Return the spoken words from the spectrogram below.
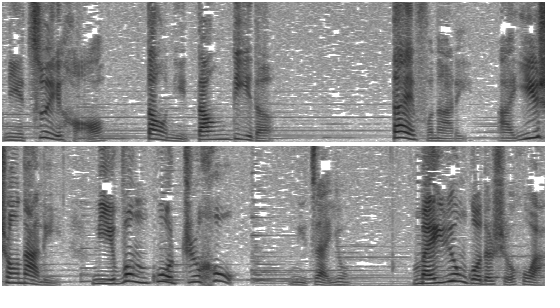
你最好到你当地的大夫那里啊，医生那里。你问过之后，你再用；没用过的时候啊，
